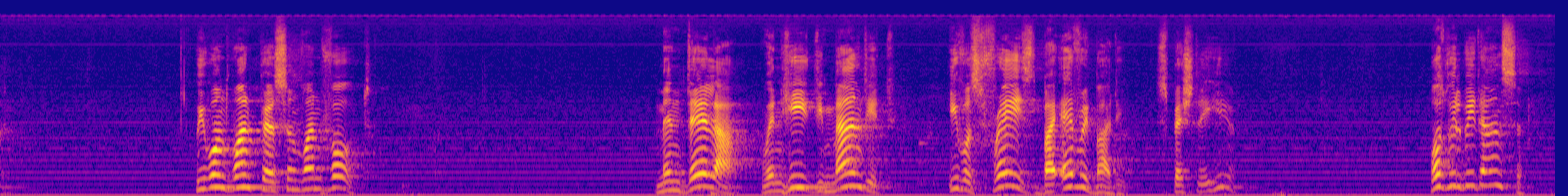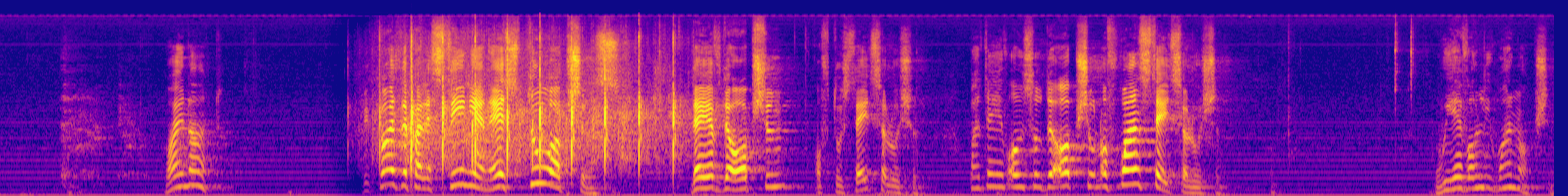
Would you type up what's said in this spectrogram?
We want one person, one vote. Mandela, when he demanded, he was praised by everybody, especially here. What will be the answer? Why not? Because the Palestinian has two options. They have the option of two-state solution, but they have also the option of one-state solution. We have only one option.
